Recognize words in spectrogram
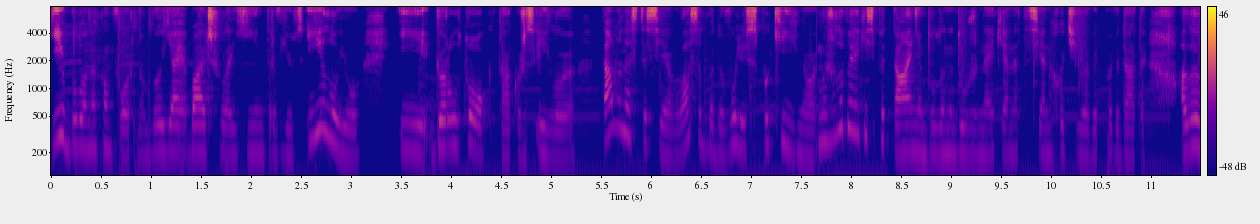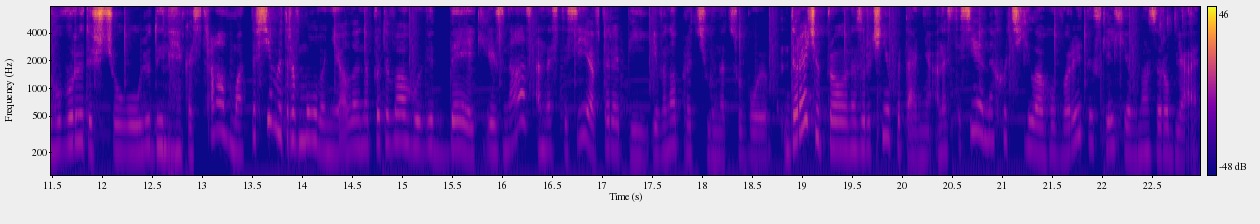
Їй було некомфортно, бо я бачила її інтерв'ю з Ілою і Girl Talk також з Ілою. Там Анастасія вела себе доволі спокійно. Можливо, якісь питання були не дуже, на які Анастасія не хотіла відповідати. Але говорити, що у людини якась травма, та всі ми травмовані, але на противагу від деяких з нас Анастасія в терапії і вона працює над собою. До речі, про незручні питання Анастасія не хотіла говорити, скільки вона заробляє.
